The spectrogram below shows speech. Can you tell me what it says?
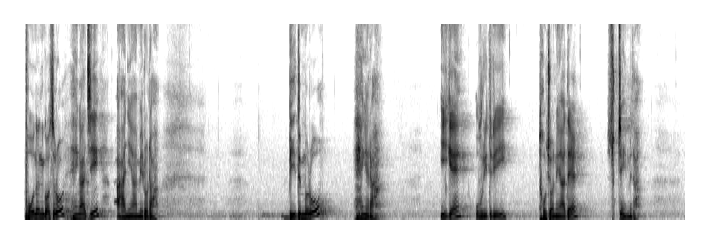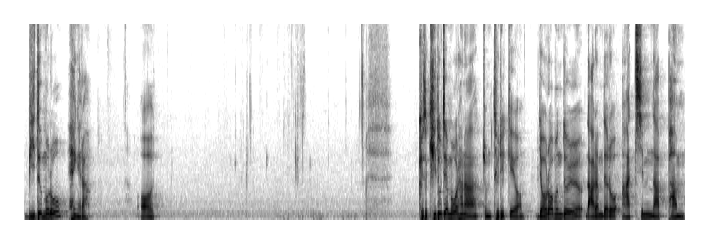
보는 것으로 행하지 아니함이로라 믿음으로 행해라 이게 우리들이 도전해야 될 숙제입니다. 믿음으로 행해라. 어, 그래서 기도 제목을 하나 좀 드릴게요. 여러분들 나름대로 아침, 낮, 밤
